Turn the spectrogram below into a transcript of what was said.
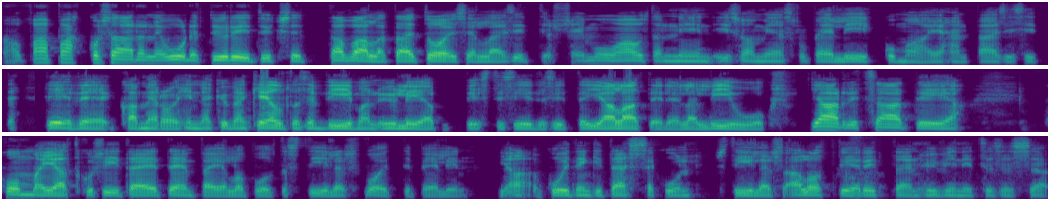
on vaan pakko saada ne uudet yritykset tavalla tai toisella, ja sitten jos ei muu auta, niin iso mies rupeaa liikkumaan, ja hän pääsi sitten TV-kameroihin näkyvän keltaisen viivan yli, ja pisti siitä sitten jalat edellä liuuksi. Jaardit saatiin, ja homma jatkui siitä eteenpäin ja lopulta Steelers voitti pelin. Ja kuitenkin tässä, kun Steelers aloitti erittäin hyvin, itse asiassa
